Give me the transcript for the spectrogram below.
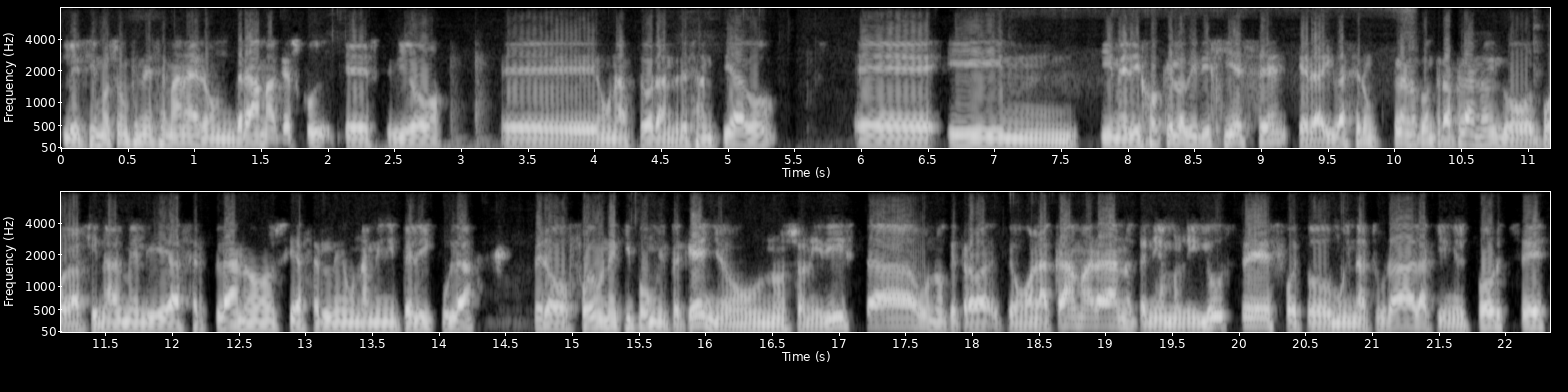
le hicimos un fin de semana, era un drama que, escribió eh, un actor, Andrés Santiago, eh, y, me dijo que lo dirigiese, que era, iba a ser un plano contra plano, y luego pues, al final me lié a hacer planos y hacerle una mini película, pero fue un equipo muy pequeño, uno sonidista, uno que trabajó con la cámara, no teníamos ni luces, fue todo muy natural aquí en el porche,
